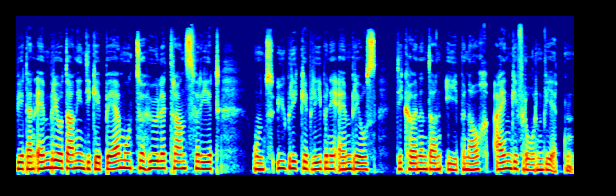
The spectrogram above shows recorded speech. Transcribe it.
wird ein Embryo dann in die Gebärmutterhöhle transferiert und übrig gebliebene Embryos, die können dann eben auch eingefroren werden.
